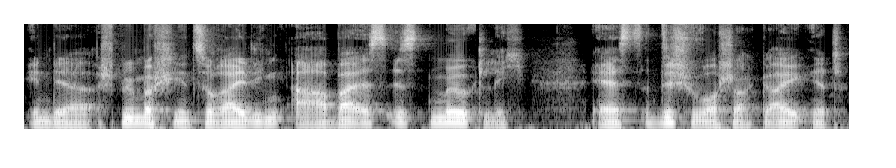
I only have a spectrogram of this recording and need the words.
in der Spülmaschine zu reinigen, aber es ist möglich. Er ist Dishwasher geeignet.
